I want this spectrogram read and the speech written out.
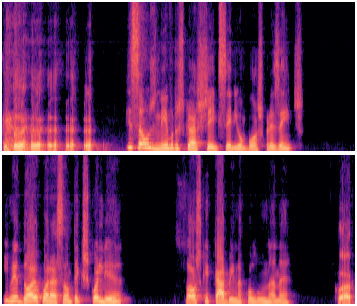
que são os livros que eu achei que seriam bons presentes. E me dói o coração ter que escolher só os que cabem na coluna, né? Claro.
